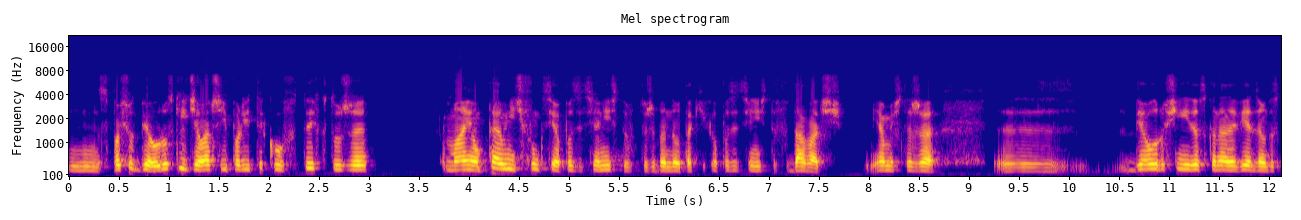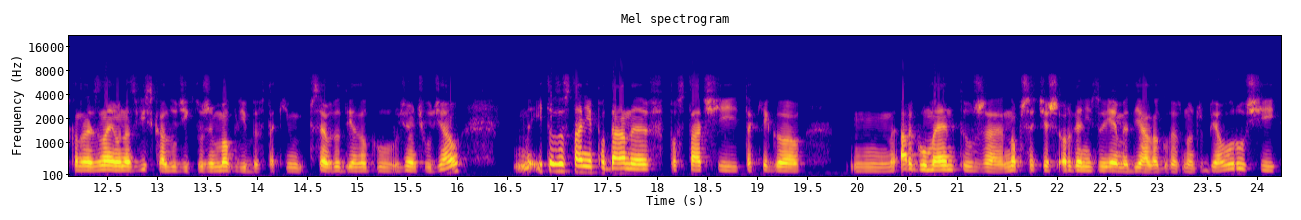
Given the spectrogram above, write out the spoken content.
mm, spośród białoruskich działaczy i polityków tych, którzy mają pełnić funkcję opozycjonistów, którzy będą takich opozycjonistów udawać. Ja myślę, że y, Białorusini doskonale wiedzą, doskonale znają nazwiska ludzi, którzy mogliby w takim pseudodialogu wziąć udział. I to zostanie podane w postaci takiego mm, argumentu, że no przecież organizujemy dialog wewnątrz Białorusi,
